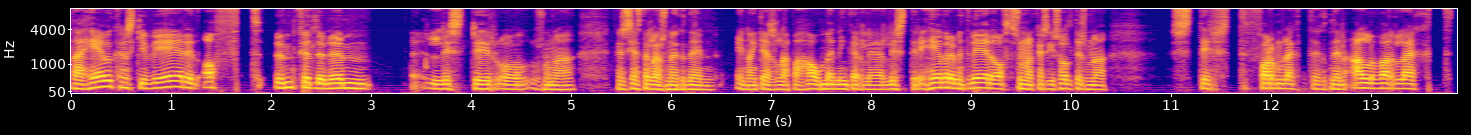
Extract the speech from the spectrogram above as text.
það hefur kannski verið oft umfjöllun um listir og svona kannski sérstaklega svona einhvern veginn innan geðslappa hámenningarlega listir hefur einmitt verið oft svona kannski svolítið svona styrt, formlegt, einhvern veginn alvarlegt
